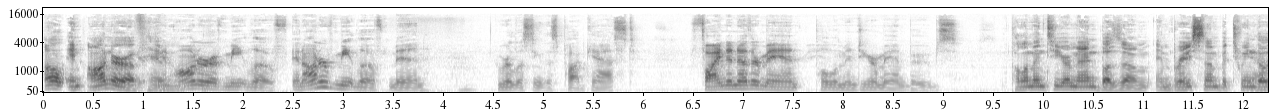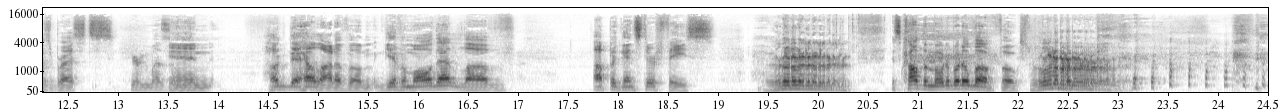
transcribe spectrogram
Oh, in honor of him. in honor of Meatloaf, in honor of Meatloaf, men who are listening to this podcast, find another man, pull him into your man boobs. Pull him into your man bosom, embrace him between Yeah. those breasts, Your muzzle. and hug the hell out of him, Give him all that love up against their face. It's called the motorboat of love, folks.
